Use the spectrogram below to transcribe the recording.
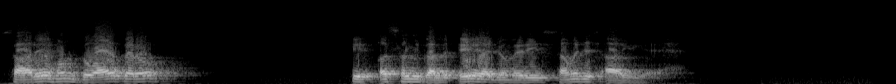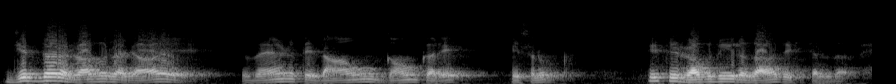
ਸਾਰੇ ਹੁਣ ਦੁਆ ਕਰੋ। ਇਹ ਅਸਲ ਗੱਲ ਇਹ ਹੈ ਜੋ ਮੇਰੀ ਸਮਝ ਚ ਆਈ ਹੈ। ਜਿੱਧਰ ਰੱਬ ਰਜਾਏ ਵੈਣ ਤੇ ਦਾਉ, ਗਾਉ ਕਰੇ, ਇਸ ਲੋਕ ਇਹ ਤੇ ਰੱਬ ਦੀ ਰਜ਼ਾ ਦੇ ਚੱਲਦਾ ਪਿਆ।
